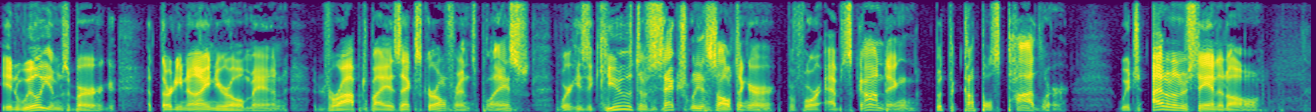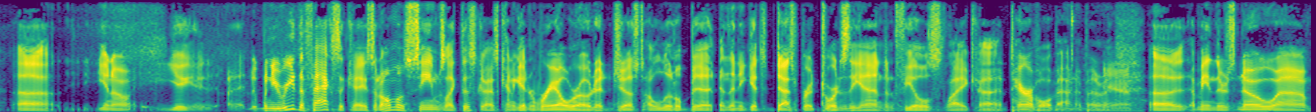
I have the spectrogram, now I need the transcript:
In Williamsburg, a 39 year old man dropped by his ex girlfriend's place where he's accused of sexually assaulting her before absconding with the couple's toddler, which I don't understand at all uh, you know, you when you read the facts of the case, it almost seems like this guy's kind of getting railroaded just a little bit, and then he gets desperate towards the end and feels like uh, terrible about it. But Yeah. uh, I mean, there's no.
